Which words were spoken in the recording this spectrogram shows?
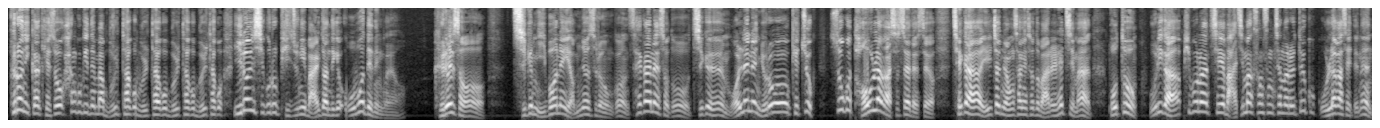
그러니까 계속 한국인들만 물 타고 물 타고 물 타고 물 타고 이런 식으로 비중이 말도 안 되게 오버되는 거예요. 그래서 지금 이번에 염려스러운 건 세간에서도 지금 원래는 이렇게 쭉 쏘고 더 올라갔었어야 됐어요. 제가 일전 영상에서도 말을 했지만 보통 우리가 피보나치의 마지막 상승 채널을 뚫고 올라갔을 때는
